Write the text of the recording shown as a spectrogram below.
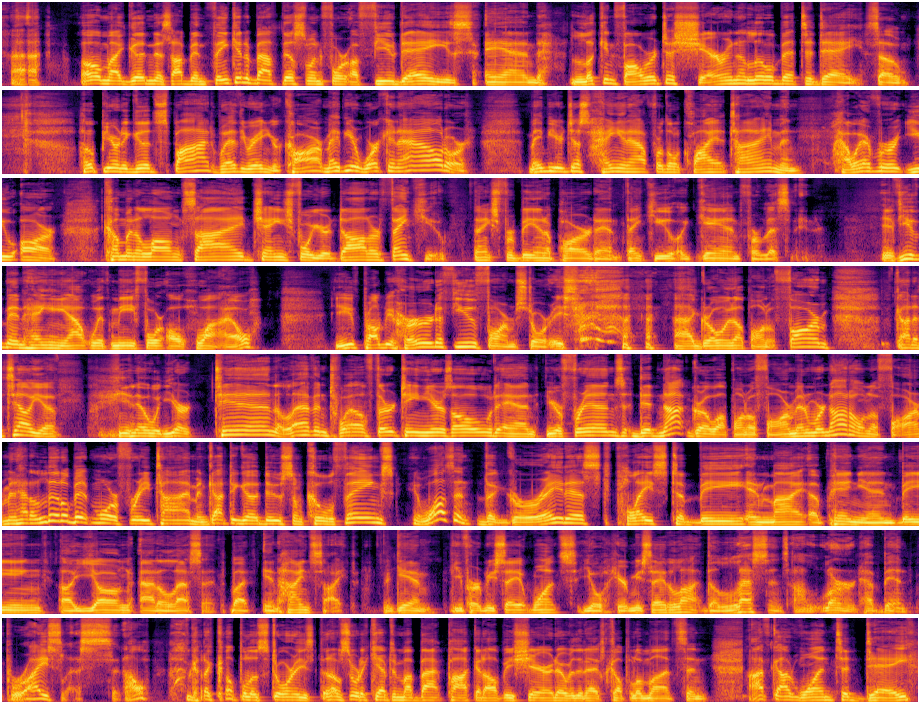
oh my goodness. I've been thinking about this one for a few days and looking forward to sharing a little bit today. So, hope you're in a good spot, whether you're in your car, maybe you're working out, or maybe you're just hanging out for a little quiet time and however you are coming alongside Change for Your Dollar, thank you. Thanks for being a part and thank you again for listening. If you've been hanging out with me for a while, you've probably heard a few farm stories. Growing up on a farm, got to tell you, you know, when you're 10, 11, 12, 13 years old, and your friends did not grow up on a farm and were not on a farm and had a little bit more free time and got to go do some cool things, it wasn't the greatest place to be, in my opinion, being a young adolescent. But in hindsight, Again, you've heard me say it once, you'll hear me say it a lot. The lessons I learned have been priceless. And I'll, I've got a couple of stories that I've sort of kept in my back pocket I'll be sharing over the next couple of months. And I've got one today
